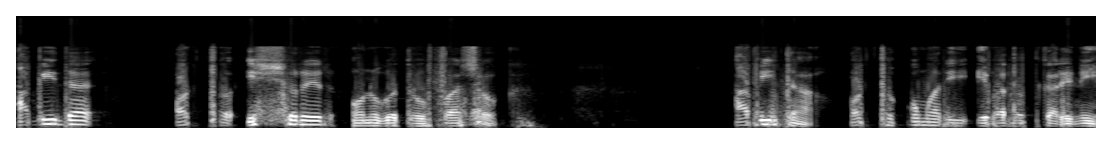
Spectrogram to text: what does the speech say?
আবিদা, অর্থ ঈশ্বরের অনুগত উপাসক। আবিদা অর্থ কুমারী ইবাদতকারিণী।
